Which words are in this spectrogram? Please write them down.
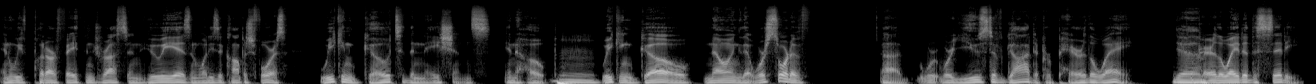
and we've put our faith and trust in who he is and what he's accomplished for us, we can go to the nations in hope. Mm, We can go knowing that we're sort of uh, we're, we're used of God to prepare the way, Yeah. prepare the way to the city,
